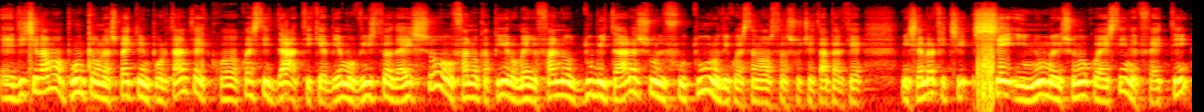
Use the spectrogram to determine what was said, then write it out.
E dicevamo appunto un aspetto importante, questi dati che abbiamo visto adesso fanno capire, o meglio fanno dubitare sul futuro di questa nostra società, perché mi sembra che ci, se i numeri sono questi, in effetti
